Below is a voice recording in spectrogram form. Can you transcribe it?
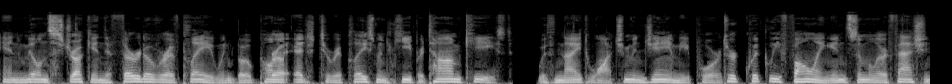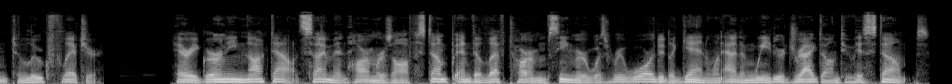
And Milnes struck in the third over of play when Bopara edged to replacement keeper Tom Keast, with night watchman Jamie Porter quickly falling in similar fashion to Luke Fletcher. Harry Gurney knocked out Simon Harmer's off stump and the left-arm seamer was rewarded again when Adam Wheater dragged onto his stumps.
